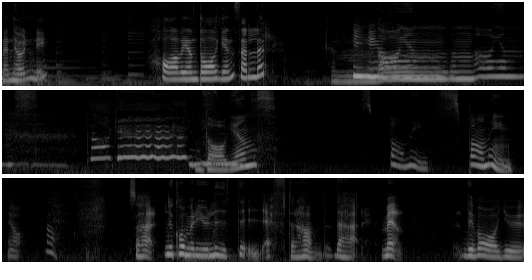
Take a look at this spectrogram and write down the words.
Men hörni, har vi en dagens eller? En dagens, en dagens, Dagens! dagens Spaning. spaning. Ja. Så här, nu kommer det ju lite i efterhand det här. Men det var ju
